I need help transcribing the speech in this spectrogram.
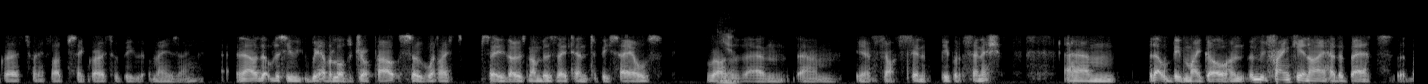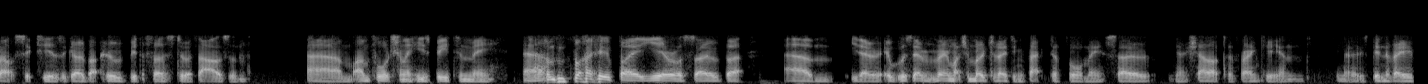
growth, 25% growth would be amazing. Now, obviously, we have a lot of dropouts. So when I say those numbers, they tend to be sales rather yeah. than um, you know fin- people to finish. Um, but that would be my goal. And I mean, Frankie and I had a bet about six years ago about who would be the first to a thousand. Um, unfortunately, he's beaten me um, by by a year or so, but um, you know, it was very much a motivating factor for me. So, you know, shout out to Frankie, and you know, it's been a very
